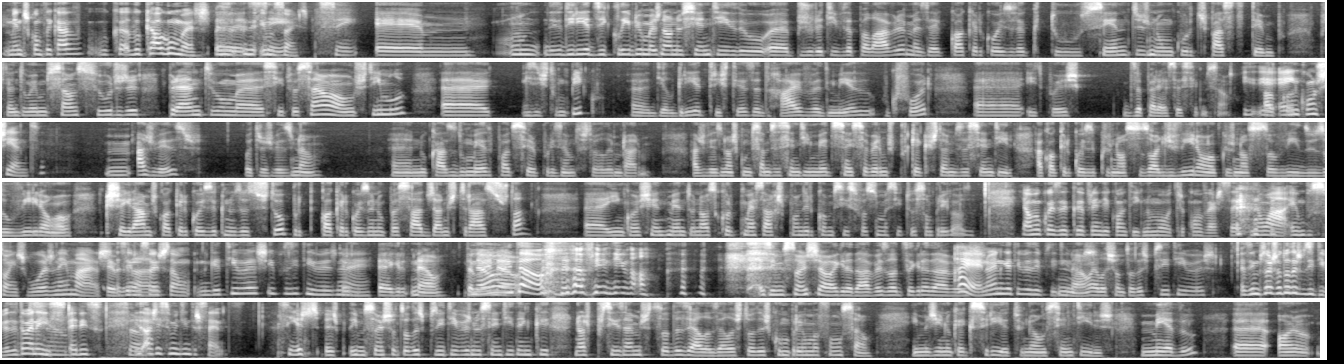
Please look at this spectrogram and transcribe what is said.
menos complicado do que, do que algumas Uh, sim, emoções? Sim, é hum, um, eu diria desequilíbrio, mas não no sentido uh, pejorativo da palavra, mas é qualquer coisa que tu sentes num curto espaço de tempo. Portanto, uma emoção surge perante uma situação ou um estímulo, uh, existe um pico uh, de alegria, de tristeza, de raiva, de medo, o que for, uh, e depois desaparece essa emoção. E é, é con- inconsciente? Hum, Às vezes, outras vezes não. Ah, no caso do medo, pode ser, por exemplo, estou a lembrar-me. Às vezes nós começamos a sentir medo sem sabermos porque é que o estamos a sentir. Há qualquer coisa que os nossos olhos viram, ou que os nossos ouvidos ouviram, ou que cheirámos qualquer coisa que nos assustou, porque qualquer coisa no passado já nos terá assustado. Ah, e inconscientemente o nosso corpo começa a responder como se isso fosse uma situação perigosa. E há uma coisa que aprendi contigo numa outra conversa: é que não há emoções boas nem más. É As emoções são negativas e positivas, não é? É agra- não, também não. Então, aprendi mal. As emoções são agradáveis ou desagradáveis. Ah, é? Não é negativas e positivas? Não, elas são todas positivas. As emoções são todas positivas, então era São. isso. Era isso. São. Acho isso muito interessante. Sim, as, as emoções são todas positivas no sentido em que nós precisamos de todas elas, elas todas cumprem uma função. Imagina o que é que seria tu não sentires medo ah, ou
